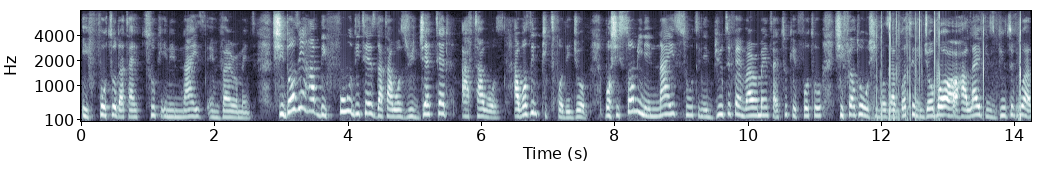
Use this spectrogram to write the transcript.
a photo that I took in a nice environment. She doesn't have the full details that I was rejected afterwards. I wasn't picked for the job, but she saw me in a nice suit in a beautiful environment. I took a photo. She felt, oh, she must have gotten a job. Oh, her life is beautiful.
